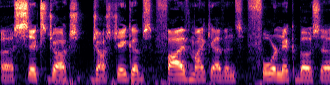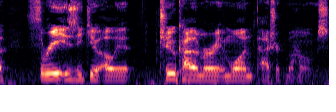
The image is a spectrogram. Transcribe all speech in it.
Uh, 6, Josh, Josh Jacobs. 5, Mike Evans. 4, Nick Bosa. 3, Ezekiel Elliott. 2, Kyler Murray. And 1, Patrick Mahomes.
